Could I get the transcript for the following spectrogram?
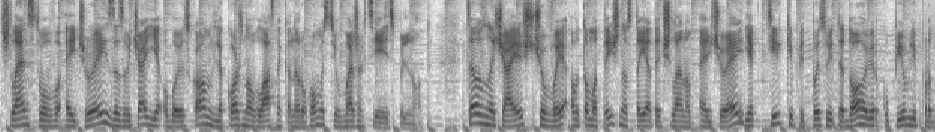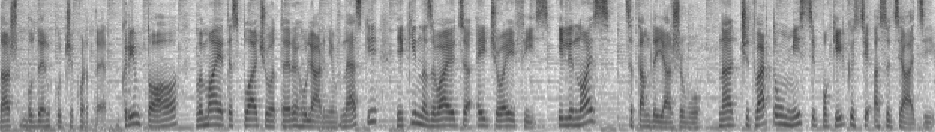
Членство в HOA зазвичай є обов'язковим для кожного власника нерухомості в межах цієї спільноти. Це означає, що ви автоматично стаєте членом HOA, як тільки підписуєте договір купівлі-продаж будинку чи квартири. Крім того, ви маєте сплачувати регулярні внески, які називаються HOA Fees. Іллінойс це там, де я живу, на четвертому місці по кількості асоціацій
